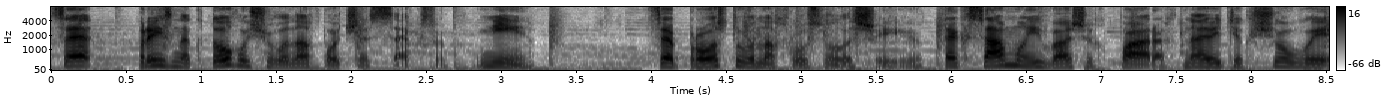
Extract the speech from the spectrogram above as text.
це признак того, що вона хоче сексу. Ні. Це просто вона хруснула шиєю. Так само і в ваших парах, навіть якщо ви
